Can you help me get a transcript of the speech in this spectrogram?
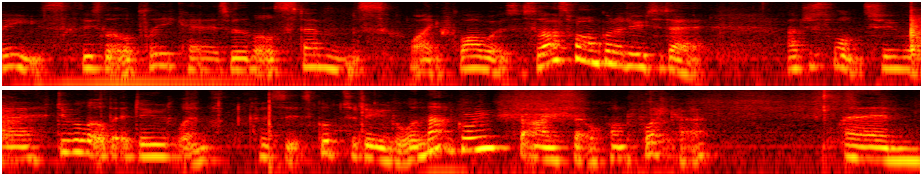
these, these little pliques with little stems like flowers. So that's what I'm going to do today. I just want to uh, do a little bit of doodling because it's good to doodle. And that group that I set up on Flickr, um,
